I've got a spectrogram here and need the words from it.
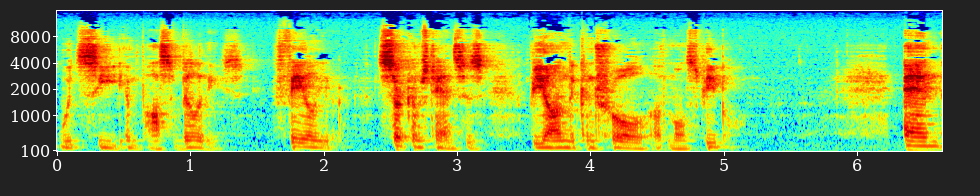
would see impossibilities, failure, circumstances beyond the control of most people. And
